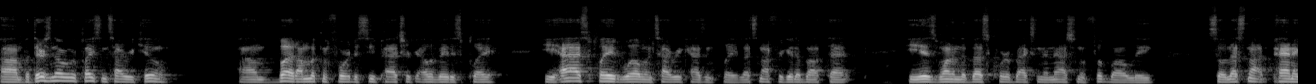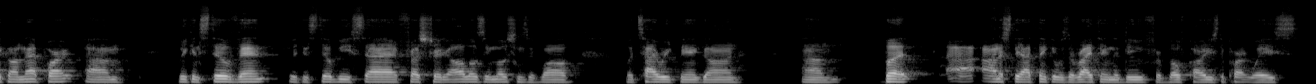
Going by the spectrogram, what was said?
um, but there's no replacing Tyreek Hill. Um, but I'm looking forward to see Patrick elevate his play. He has played well when Tyreek hasn't played. Let's not forget about that. He is one of the best quarterbacks in the National Football League. So let's not panic on that part. Um, we can still vent. We can still be sad, frustrated. All those emotions involved with Tyreek being gone. Um, but I, honestly, I think it was the right thing to do for both parties to part ways.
